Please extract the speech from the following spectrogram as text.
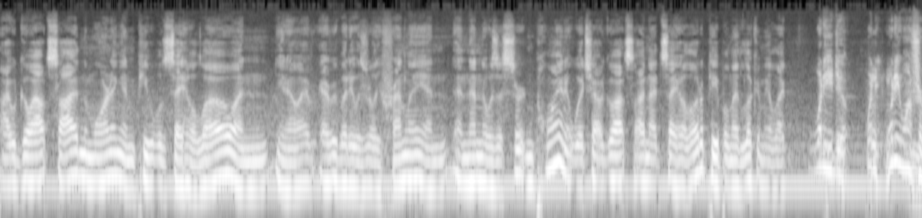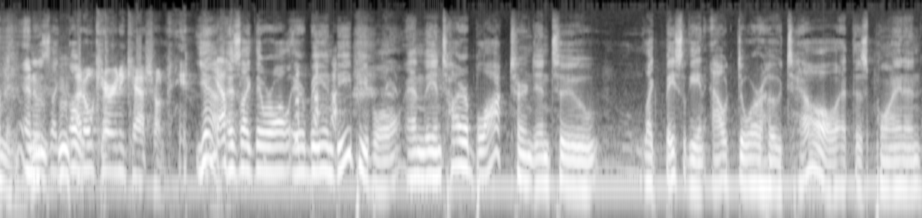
I would go outside in the morning and people would say hello, and you know everybody was really friendly. And, and then there was a certain point at which I would go outside and I'd say hello to people, and they'd look at me like, "What do you do? What do you, what do you want from me?" And it was like, oh, I don't carry any cash on me. Yeah, Yeah. it's like they were all Airbnb people, and the entire block turned into like basically an outdoor hotel at this point, and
